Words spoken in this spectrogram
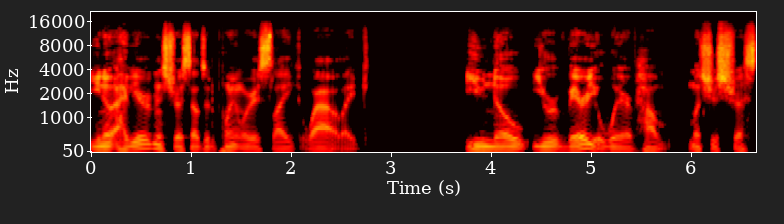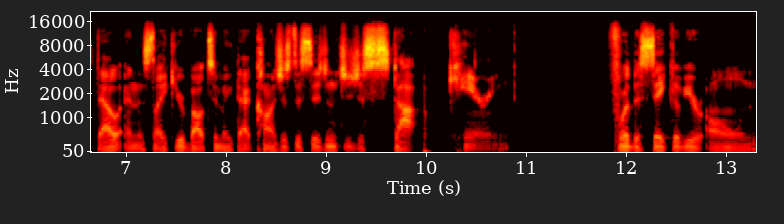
you know, have you ever been stressed out to the point where it's like, wow, like you know, you're very aware of how much you're stressed out and it's like you're about to make that conscious decision to just stop caring for the sake of your own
